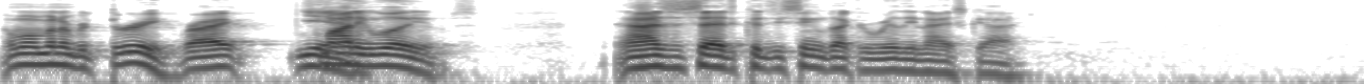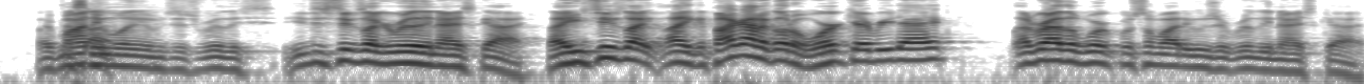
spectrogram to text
I'm on my number three, right? Yeah. Monty Williams. And I just said because he seems like a really nice guy. Like Monty Williams just really he just seems like a really nice guy. Like he seems like like if I gotta go to work every day, I'd rather work with somebody who's a really nice guy.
